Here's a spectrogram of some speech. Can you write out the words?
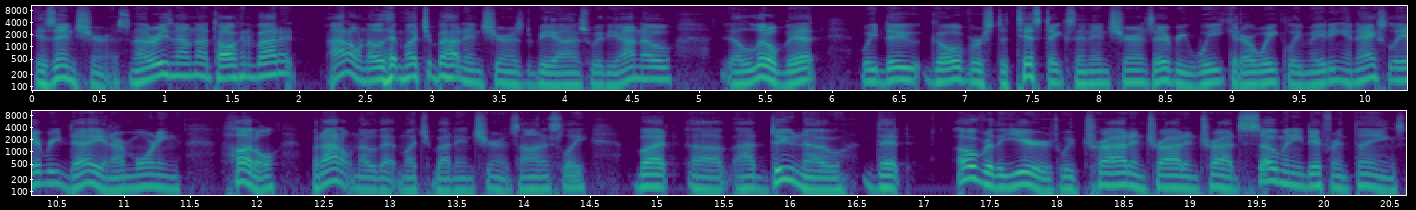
is insurance. Now, the reason I'm not talking about it, I don't know that much about insurance to be honest with you. I know a little bit. We do go over statistics in insurance every week at our weekly meeting and actually every day in our morning huddle, but I don't know that much about insurance honestly. But uh, I do know that over the years, we've tried and tried and tried so many different things.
